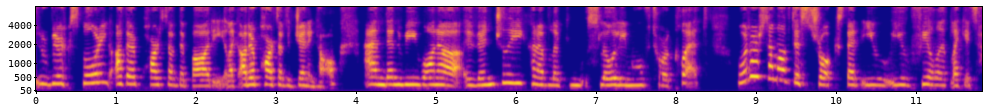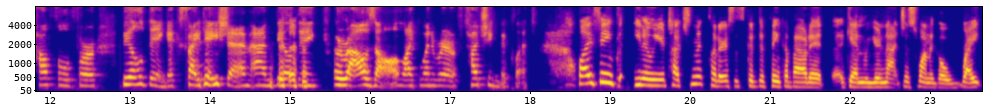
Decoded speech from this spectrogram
we're exploring other parts of the body, like other parts of the genital, and then we want to eventually kind of like slowly move to our clit what are some of the strokes that you you feel it like it's helpful for building excitation and building arousal like when we're touching the clit? Well i think you know when you're touching the clitoris it's good to think about it again where you're not just want to go right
